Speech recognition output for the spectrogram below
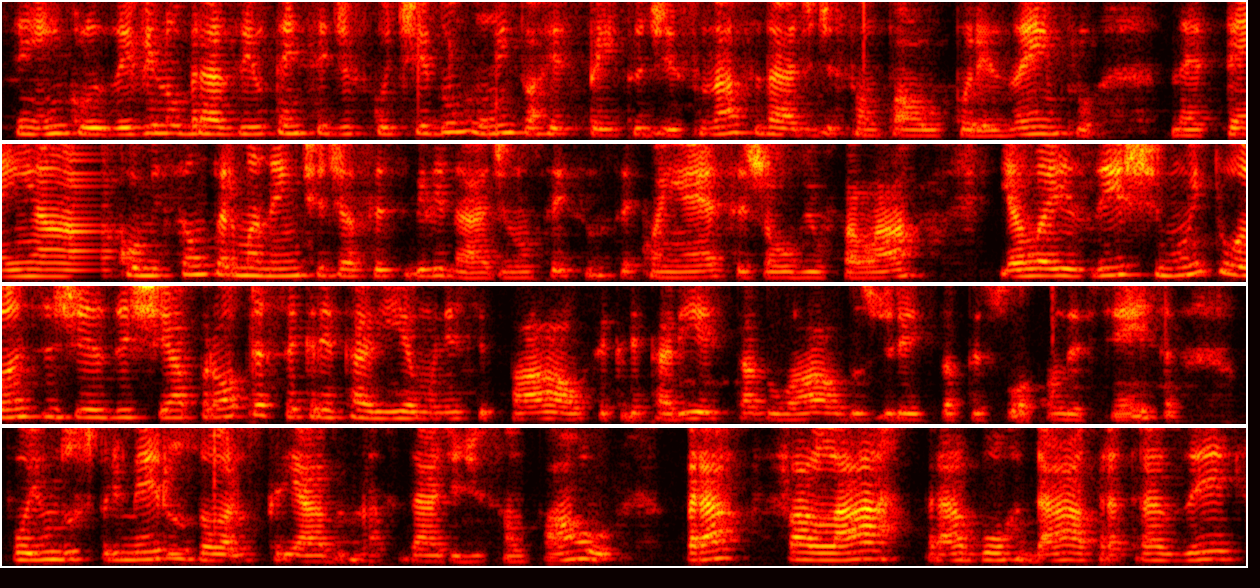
Sim, inclusive no Brasil tem se discutido muito a respeito disso. Na cidade de São Paulo, por exemplo, né, tem a Comissão Permanente de Acessibilidade. Não sei se você conhece, já ouviu falar, e ela existe muito antes de existir a própria Secretaria Municipal, Secretaria Estadual dos Direitos da Pessoa com Deficiência. Foi um dos primeiros órgãos criados na cidade de São Paulo para falar, para abordar, para trazer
